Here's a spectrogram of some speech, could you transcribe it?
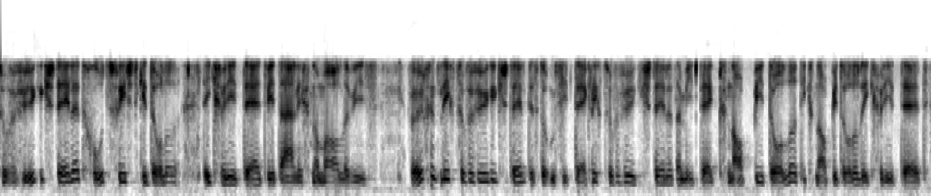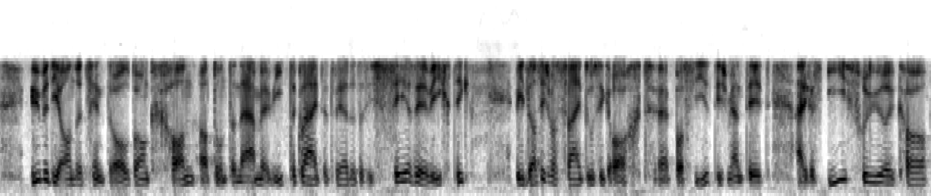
zur Verfügung stellen. Kurzfristige Dollarliquidität wird eigentlich normalerweise wöchentlich zur Verfügung gestellt. Das tut man sie täglich zur Verfügung stellen, damit der knappe Dollar, die knappe Dollarliquidität über die andere Zentralbank kann an die Unternehmen weitergeleitet werden. Das ist sehr, sehr wichtig, weil das ist, was 2008 äh, passiert ist. Wir haben dort eigentlich ein Einfrieren gehabt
